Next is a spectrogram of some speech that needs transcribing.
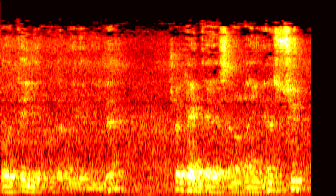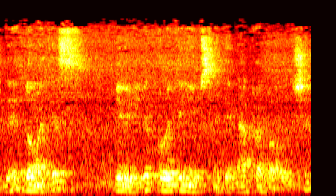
Protein yapıları nedeniyle. Çok enteresan olan yine sütle domates birbiriyle protein yapısı nedeniyle akraba olduğu için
